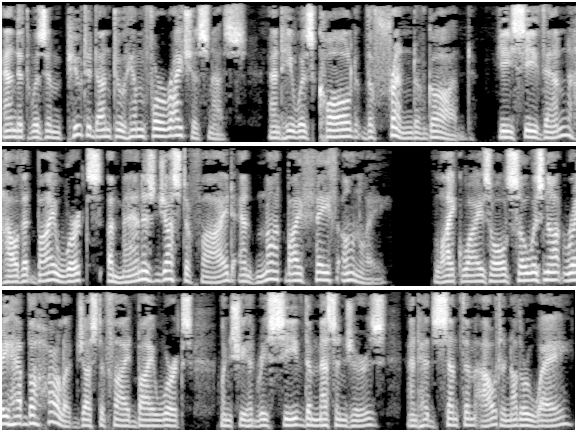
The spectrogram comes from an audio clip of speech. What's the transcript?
and it was imputed unto him for righteousness, and he was called the friend of God. Ye see then how that by works a man is justified, and not by faith only. Likewise also was not Rahab the harlot justified by works, when she had received the messengers, and had sent them out another way?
